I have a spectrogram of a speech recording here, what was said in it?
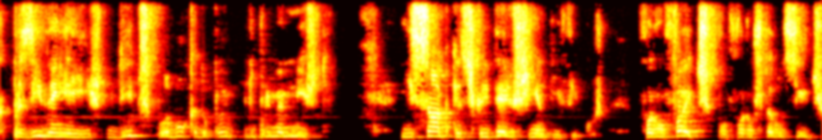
que presidem a isto, ditos pela boca do, do Primeiro-Ministro. E sabe que esses critérios científicos foram feitos, foram estabelecidos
